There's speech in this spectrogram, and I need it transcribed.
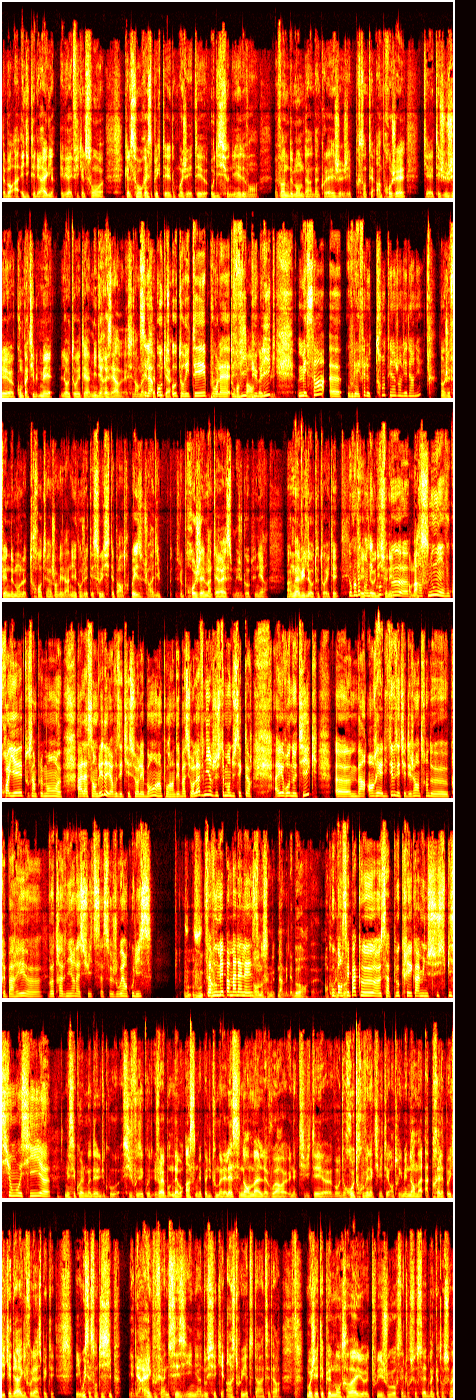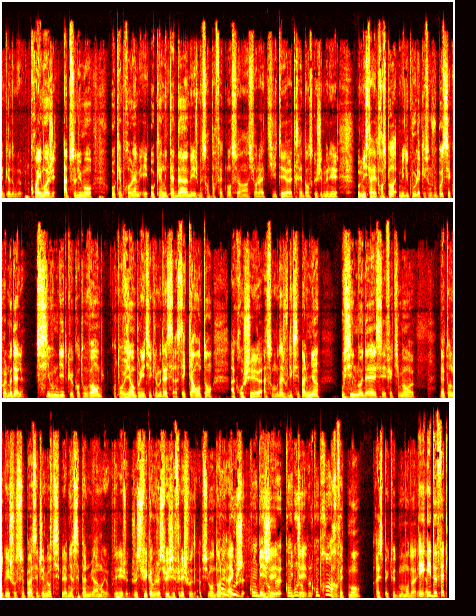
d'abord, a édicté des règles et vérifie qu'elles sont, qu'elles sont respectées. Donc, moi, j'ai été auditionné devant 22 membres d'un collège. J'ai présenté un projet qui a été jugé euh, compatible, mais l'autorité a mis des réserves, et c'est normal. C'est la haute autorité pour la vie publique. Mais ça, euh, vous l'avez fait le 31 janvier dernier? Non, j'ai fait une demande le 31 janvier dernier, quand j'ai été sollicité par l'entreprise. J'aurais dit, le projet m'intéresse, mais je dois obtenir un avis de la haute autorité. Donc en fait, on découvre que euh, en mars. nous, on vous croyait tout simplement euh, à l'Assemblée. D'ailleurs, vous étiez sur les bancs hein, pour un débat sur l'avenir justement du secteur aéronautique. Euh, ben, en réalité, vous étiez déjà en train de préparer votre avenir, la suite. Ça se jouait en coulisses. ça vous met pas mal à l'aise Non, non, non, mais d'abord, vous ne pensez pas que euh, ça peut créer quand même une suspicion aussi euh Mais c'est quoi le modèle du coup? Si je vous écoute, je vais répondre d'abord, un, ça ne met pas du tout mal à l'aise. C'est normal d'avoir une activité, euh, de retrouver une activité entre guillemets normale après la politique. Il y a des règles, il faut les respecter. Et oui, ça s'anticipe. Il y a des règles, il faut faire une saisine, il y a un dossier qui est instruit, etc. etc. Moi, j'ai été pleinement au travail tous les jours, 7 jours sur 7, 24 heures sur 24. Donc, croyez-moi, j'ai absolument aucun problème et aucun état d'âme et je me sens parfaitement serein sur l'activité très dense que j'ai menée au ministère des Transports. Mais du coup, la question que je vous pose, c'est quoi le modèle? Si vous me dites que quand on, va quand on vient en politique, le modèle, c'est rester 40 ans accroché euh, à son mandat, je vous dis que c'est pas le mien. Ou si le modèle, c'est effectivement euh, d'attendre que les choses se passent et de jamais anticiper l'avenir, c'est pas le mien. Moi, vous savez, je, suis comme je suis, j'ai fait les choses absolument dans les règles. Qu'on bouge, qu'on bouge, on peut, on peut le comprendre. Parfaitement respectueux de mon mandat. Et, et de fait,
